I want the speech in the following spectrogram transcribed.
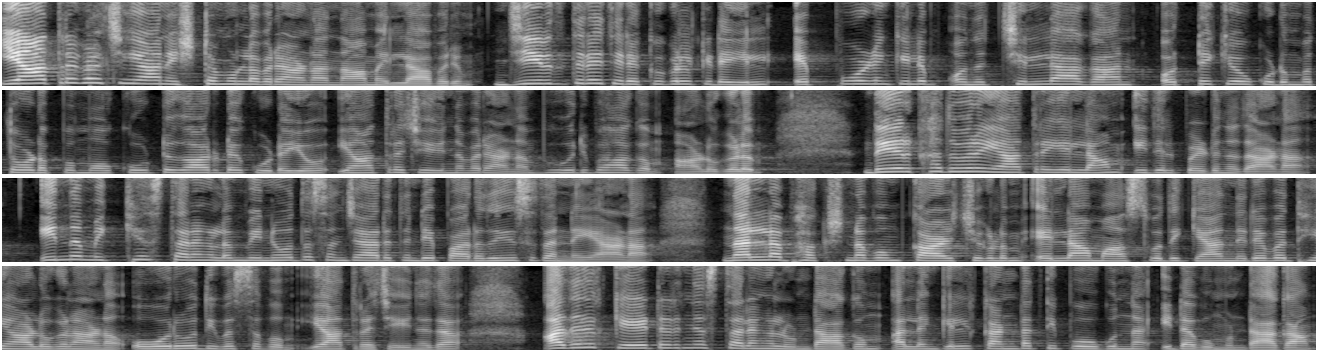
യാത്രകൾ ചെയ്യാൻ ഇഷ്ടമുള്ളവരാണ് നാം എല്ലാവരും. ജീവിതത്തിലെ തിരക്കുകൾക്കിടയിൽ എപ്പോഴെങ്കിലും ഒന്ന് ചില്ലാകാൻ ഒറ്റയ്ക്കോ കുടുംബത്തോടൊപ്പമോ കൂട്ടുകാരുടെ കൂടെയോ യാത്ര ചെയ്യുന്നവരാണ് ഭൂരിഭാഗം ആളുകളും. ദീർഘദൂര യാത്രയെല്ലാം ഇതിൽ പെടുന്നതാണ്. ഇന്ന് മിക്ക സ്ഥലങ്ങളും വിനോദസഞ്ചാരത്തിന്റെ പരദീസ് തന്നെയാണ്. നല്ല ഭക്ഷണവും കാഴ്ചകളും എല്ലാം ആസ്വദിക്കാൻ നിരവധി ആളുകളാണ് ഓരോ ദിവസവും യാത്ര ചെയ്യുന്നത്. അതിൽ കേട്ടറിഞ്ഞ സ്ഥലങ്ങൾ ഉണ്ടാകും അല്ലെങ്കിൽ കണ്ടെത്തി പോകുന്ന ഇടവുമുണ്ടാകാം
